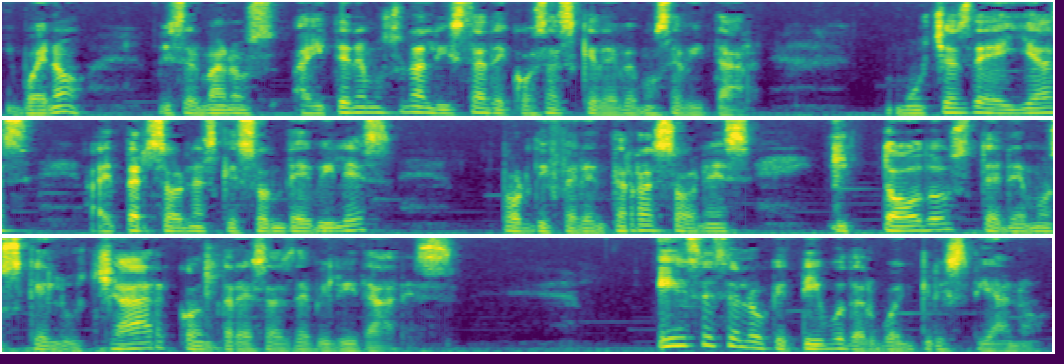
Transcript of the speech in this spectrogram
Y bueno, mis hermanos, ahí tenemos una lista de cosas que debemos evitar. Muchas de ellas hay personas que son débiles por diferentes razones y todos tenemos que luchar contra esas debilidades. Ese es el objetivo del buen cristiano,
